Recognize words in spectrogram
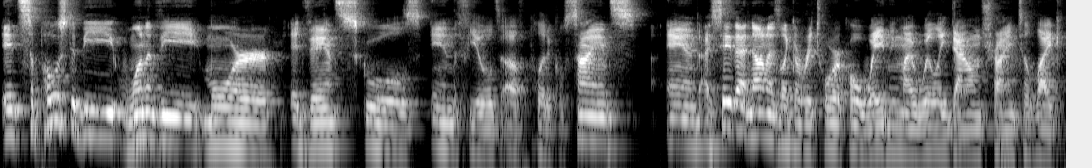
It's supposed to be one of the more advanced schools in the fields of political science. And I say that not as like a rhetorical waving my willy down trying to like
